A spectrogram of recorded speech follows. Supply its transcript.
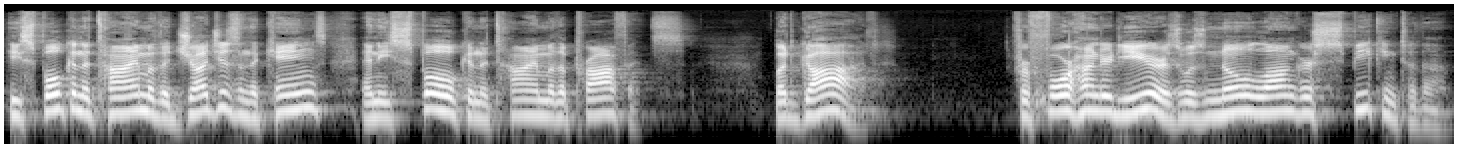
He spoke in the time of the judges and the kings. And he spoke in the time of the prophets. But God, for 400 years, was no longer speaking to them.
